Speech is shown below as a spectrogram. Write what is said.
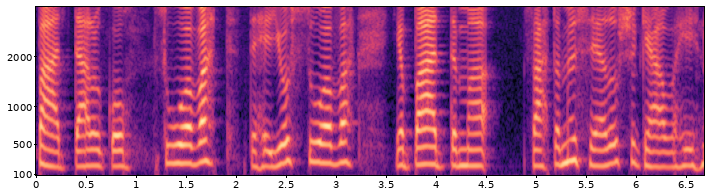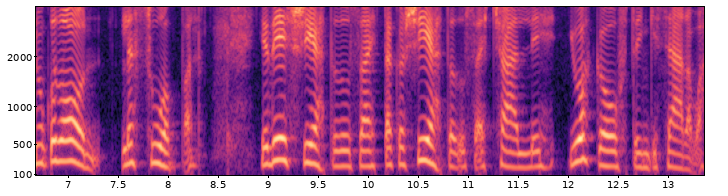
päättälko suovat, tehe jos suova ja päättämä sahta museadussa käyvähi nukut on le suovan. Ja tee siehtadu sai taka siehtadu sai challi juokka oftinkin särva.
